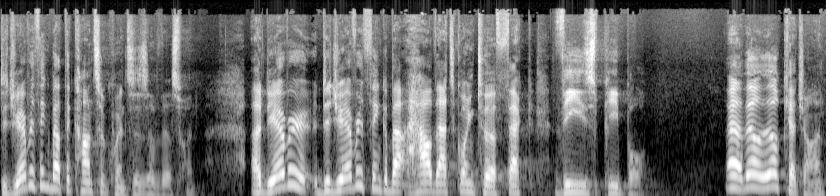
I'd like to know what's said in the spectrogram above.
Did you ever think about the consequences of this one? Uh, do you ever, did you ever think about how that's going to affect these people? Uh, they'll, they'll catch on.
